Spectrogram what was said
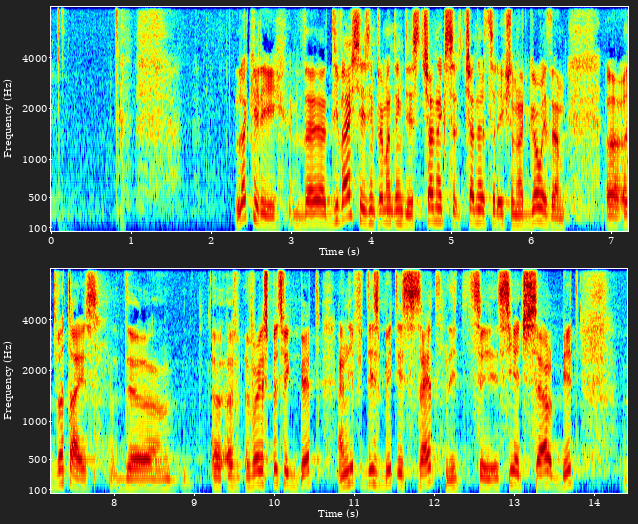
Luckily, the devices implementing this channel, channel selection algorithm uh, advertise the, uh, a, very specific bit, and if this bit is set, the CHCL bit,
